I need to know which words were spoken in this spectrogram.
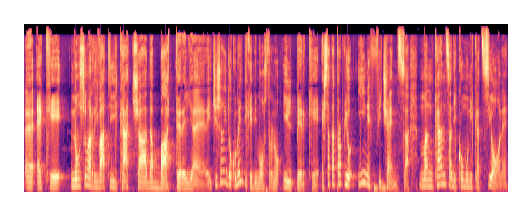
eh, è che non sono arrivati i caccia ad abbattere gli aerei, ci sono i documenti che dimostrano il perché, è stata proprio inefficienza, mancanza di comunicazione,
